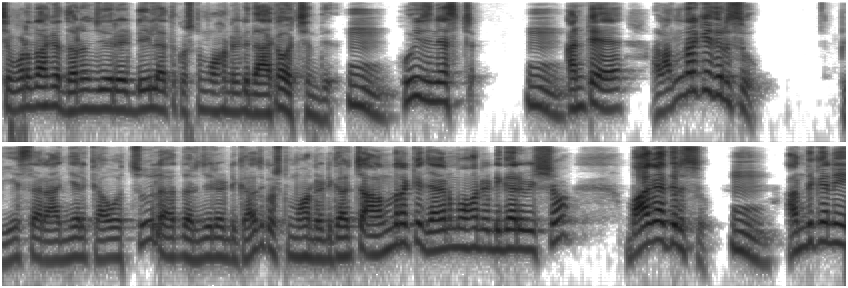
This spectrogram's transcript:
చివరి దాకా ధనంజయ రెడ్డి లేకపోతే కృష్ణమోహన్ రెడ్డి దాకా వచ్చింది. హూ ఇస్ నెక్స్ట్ అంటే వాళ్ళందరికీ తెలుసు. పిఎస్ఆర్ ఆంజనేయులు కావచ్చు లేకపోతే ధనంజయ రెడ్డి కావచ్చు కృష్ణమోహన్ రెడ్డి కావచ్చు అందరికీ జగన్మోహన్ రెడ్డి గారి విషయం బాగా తెలుసు. అందుకని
